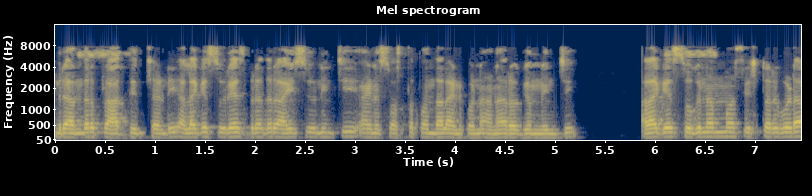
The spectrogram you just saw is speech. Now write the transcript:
మీరు అందరూ ప్రార్థించండి. అలాగే సురేష్ బ్రదర్ ఐసీయూ నుంచి ఆయన స్వస్థ పొందాలి ఆయనకున్న అనారోగ్యం నుంచి. అలాగే సుగుణమ్మ సిస్టర్ కూడా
